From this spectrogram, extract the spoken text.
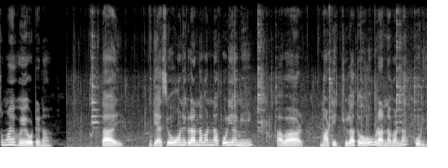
সময় হয়ে ওঠে না। তাই গ্যাসেও অনেক রান্নাবান্না করি আমি, আবার মাটির চুলাতেও রান্নাবান্না করি।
